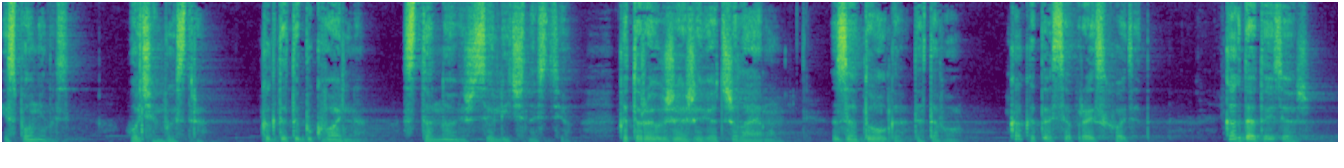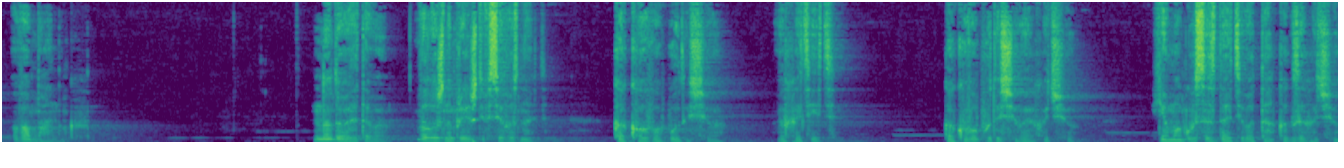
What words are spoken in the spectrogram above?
исполнилось очень быстро, когда ты буквально становишься личностью, которая уже живет желаемым задолго до того, как это все происходит. Когда ты идешь в банк Но до этого вы должны прежде всего знать, какого будущего вы хотите. Какого будущего я хочу? Я могу создать его так, как захочу.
